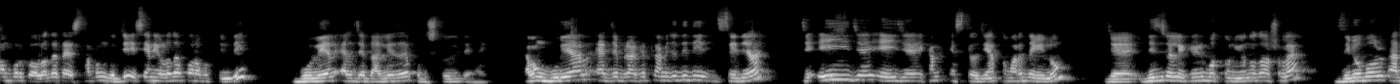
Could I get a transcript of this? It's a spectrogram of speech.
সম্পর্ক হলদে তাই স্থাপন করছে এসিয়ানি হলদে পরবর্তী দি বুলিয়ান এলজেব্রা লিজে প্রতিষ্ঠিত দিতে হয়। এবং বুলিয়াল এলজেব্রার ক্ষেত্রে আমি যদি সে হয় যে এই যে এই যে এখান স্কেল জিয়ান তোমার দেখিলাম যে ডিজিটাল ইলেকট্রনিক বর্তমানে আসলে জিরো ভোল্ট আর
